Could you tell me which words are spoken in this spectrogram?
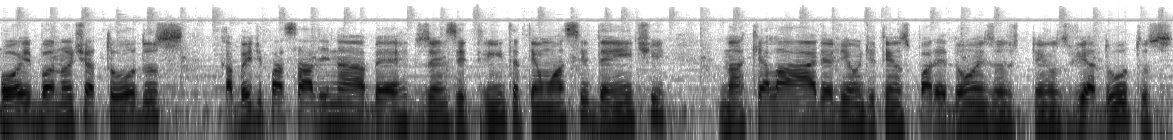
Oi, boa noite a todos. Acabei de passar ali na BR-230, tem um acidente naquela área ali onde tem os paredões, onde tem os viadutos.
